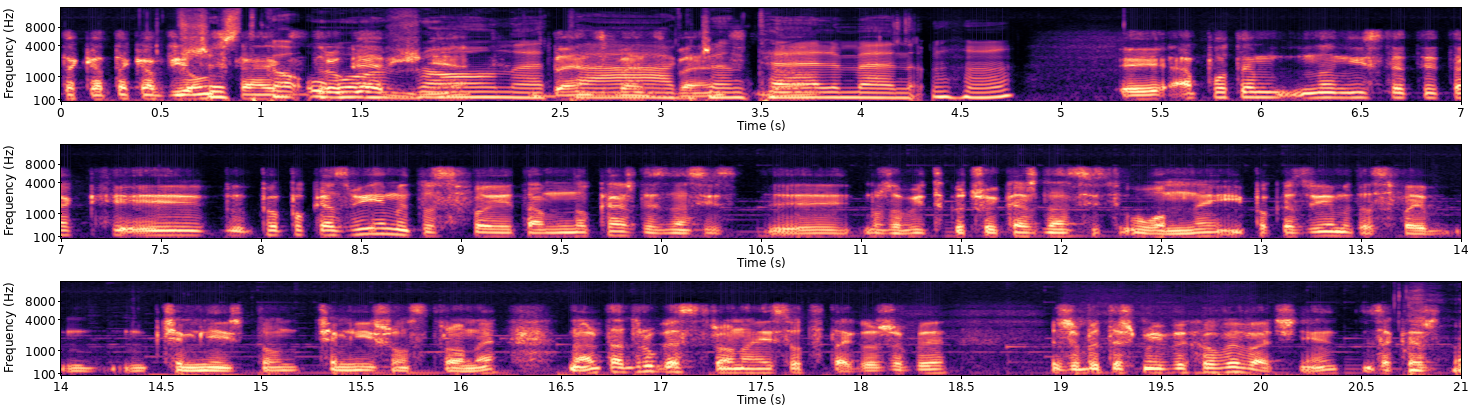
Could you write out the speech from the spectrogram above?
taka, taka wiązka Wszystko jak z drogerii, ułożone, nie? Benz, tak, Benz, Benz, gentleman. Mhm. Y, A potem, no niestety tak y, po- pokazujemy to swoje tam, no każdy z nas jest, y, można powiedzieć tylko człowiek, każdy z nas jest ułomny i pokazujemy to swoje mm, ciemniejszą, ciemniejszą stronę, no ale ta druga strona jest od tego, żeby żeby też mnie wychowywać, nie? Za każdy,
